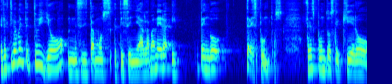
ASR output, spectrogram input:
efectivamente tú y yo necesitamos diseñar la manera y tengo tres puntos. Tres puntos que quiero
